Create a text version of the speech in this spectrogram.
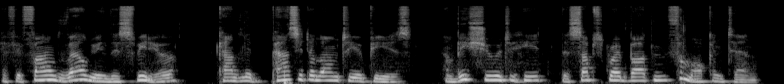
If you found value in this video, kindly pass it along to your peers and be sure to hit the subscribe button for more content.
